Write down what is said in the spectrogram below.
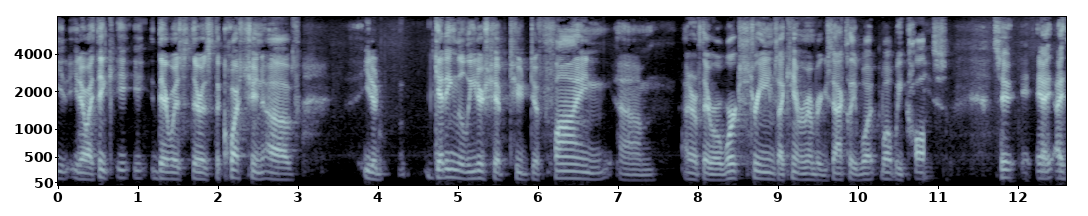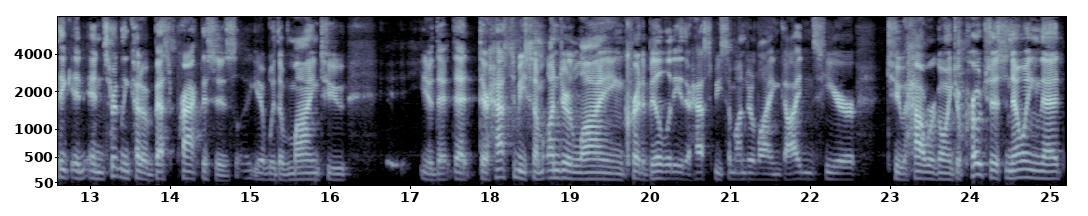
you, you know, I think it, it, there was there was the question of, you know, getting the leadership to define. Um, I don't know if there were work streams. I can't remember exactly what what we call these. So I, I think, in, and certainly, kind of best practices, you know, with a mind to you know that that there has to be some underlying credibility there has to be some underlying guidance here to how we're going to approach this knowing that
